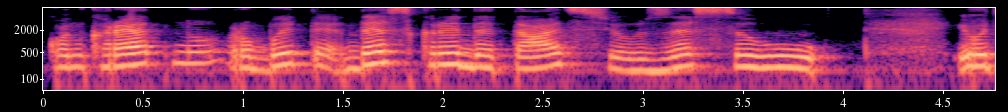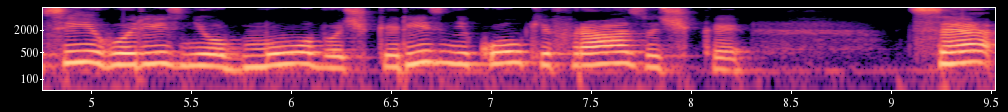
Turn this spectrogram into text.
конкретно робити дискредитацію ЗСУ. І оці його різні обмовочки, різні колки, фразочки. Це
